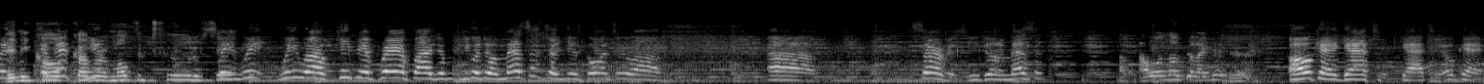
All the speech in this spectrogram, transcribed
Didn't he and co- cover you- a multitude of sins? we, we will keep you in prayer for you. You gonna do a message or just going to uh, uh, service? You doing a message? I, I won't know till I get there. Okay, gotcha, gotcha. Okay.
